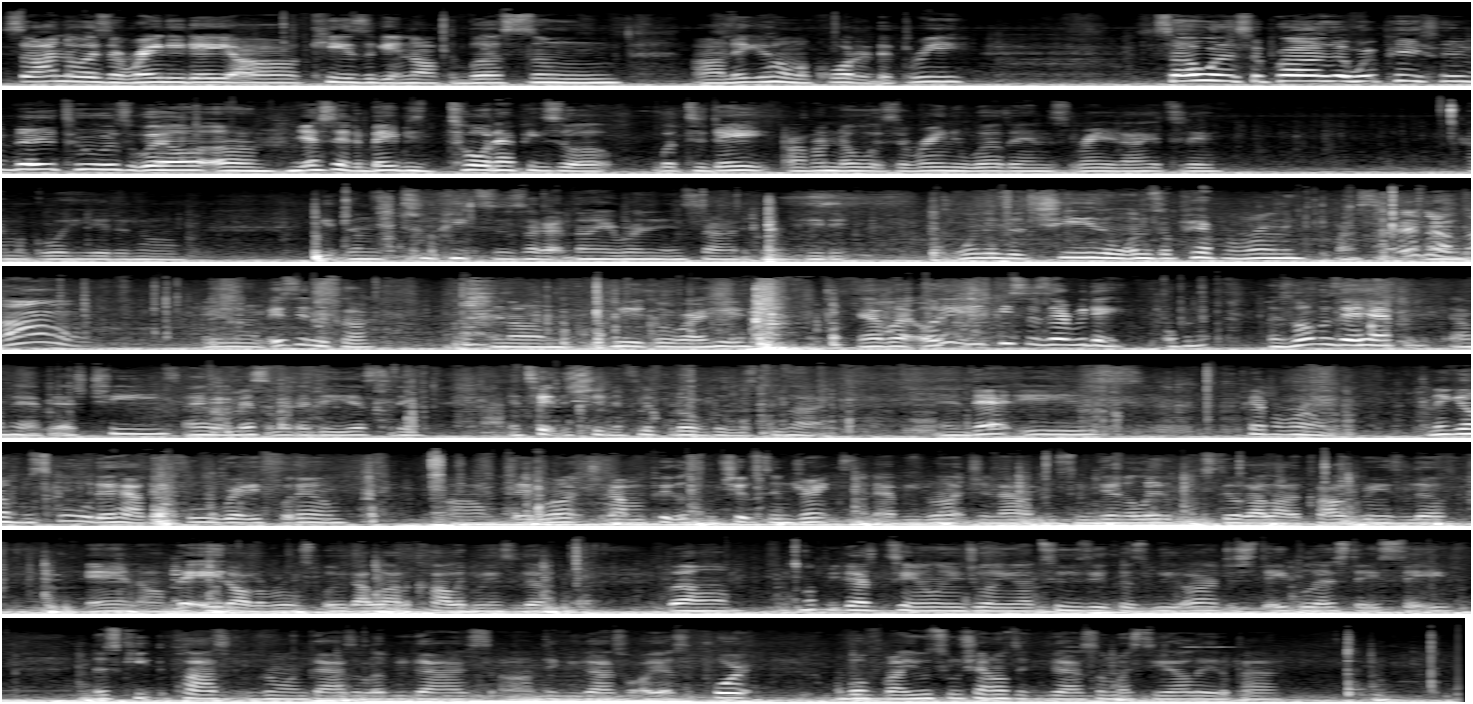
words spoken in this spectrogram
So I know it's a rainy day, y'all. Kids are getting off the bus soon. Um, they get home a quarter to three. So I wasn't surprised that we're pizza today too as well. Um, yesterday the babies tore that pizza up, but today um, I know it's a rainy weather and it's raining out here today. I'm gonna go ahead and um get them two pizzas I got down here running inside to go get it. One is a cheese and one is a pepperoni. My second That's a one. bone. And um, it's in the car. And um, here you go right here. I'm like, oh, they eat pizzas every day. Open it. As long as they're happy, I'm happy. That's cheese. I ain't gonna mess it like I did yesterday and take the shit and flip it over because it's too hot. And that is pepperoni. When they get home from school, they have their food ready for them. Um, they lunch, and I'm gonna pick up some chips and drinks, and that'll be lunch, and I'll do some dinner later. We still got a lot of collard greens left, and um, they ate all the roast, but we got a lot of collard greens left. But um, hope you guys continue enjoying your Tuesday because we are just stay blessed, stay safe. Let's keep the positive going, guys. I love you guys. Um, thank you guys for all your support both my YouTube channels. Thank you guys so much. See y'all later. Bye.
